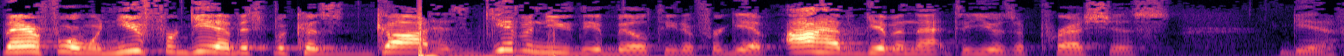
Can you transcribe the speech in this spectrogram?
Therefore, when you forgive, it's because God has given you the ability to forgive. I have given that to you as a precious gift.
